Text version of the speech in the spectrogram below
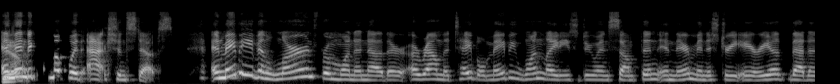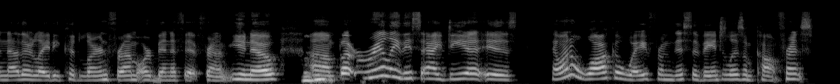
and then to come up with action steps and maybe even learn from one another around the table. Maybe one lady's doing something in their ministry area that another lady could learn from or benefit from, you know. Mm-hmm. Um, but really, this idea is I want to walk away from this evangelism conference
